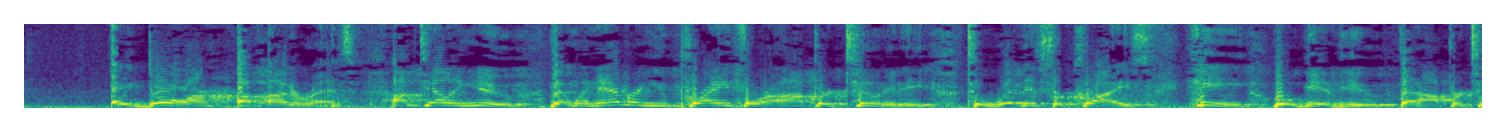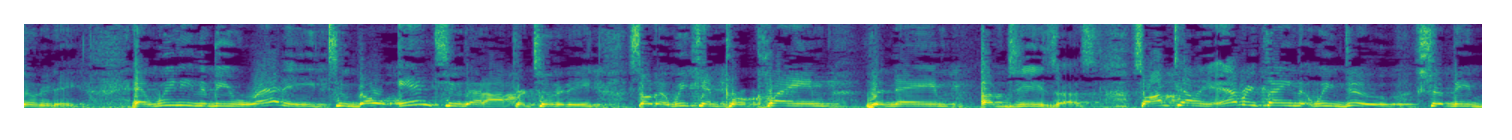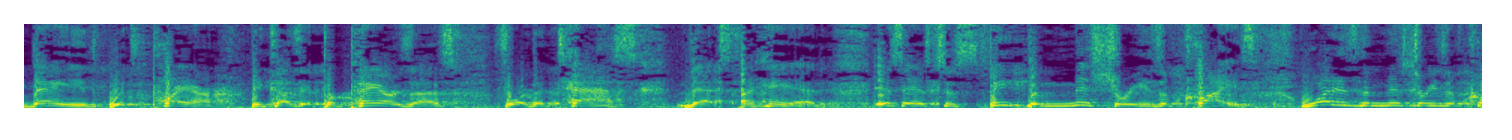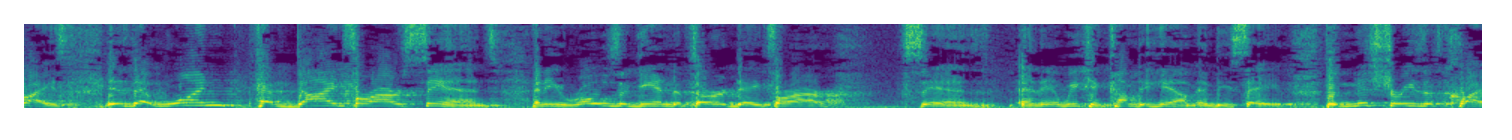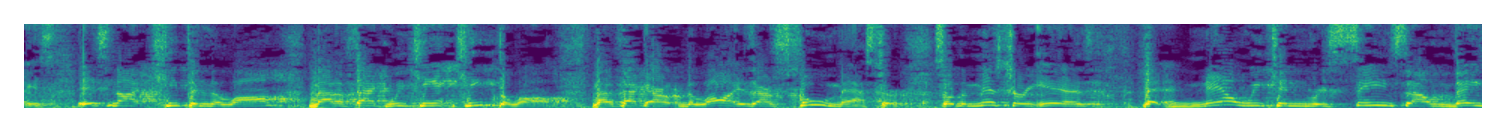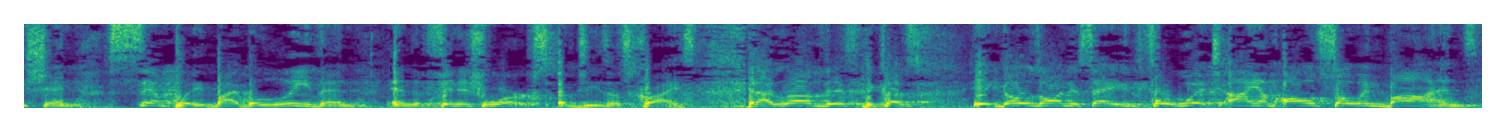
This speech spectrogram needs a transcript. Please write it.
a door of utterance. I'm telling you that whenever you pray for opportunity to witness for Christ, He will give you that opportunity. And we need to be ready to go into that opportunity so that we can proclaim the name of Jesus. So I'm telling you, everything that we do should be bathed with prayer because it prepares us for the task that's ahead. It says to speak the mysteries of Christ. What is the mysteries of Christ? Is that one have died for our sins and he rose again the third day for our sins and then we can come to him and be saved. The mysteries of christ it's not keeping the law. Matter of fact we can't keep the law. Matter of fact our, the law is our schoolmaster. So the mystery is that now we can receive salvation simply by believing in the finished works of jesus christ. And i love this because it goes on to say for which i am also in bonds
